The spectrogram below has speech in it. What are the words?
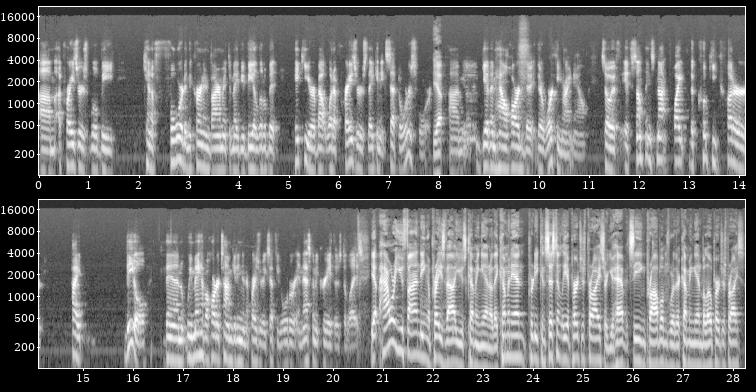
um, appraisers will be can afford in the current environment to maybe be a little bit pickier about what appraisers they can accept orders for Yep. um, given how hard they're, they're working right now. So if, if something's not quite the cookie cutter type deal, then we may have a harder time getting an appraiser to accept the order, and that's going to create those delays. Yep. How are you finding appraised values coming in? Are they coming in pretty consistently at purchase price, or you have seeing problems where they're coming in below purchase price?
